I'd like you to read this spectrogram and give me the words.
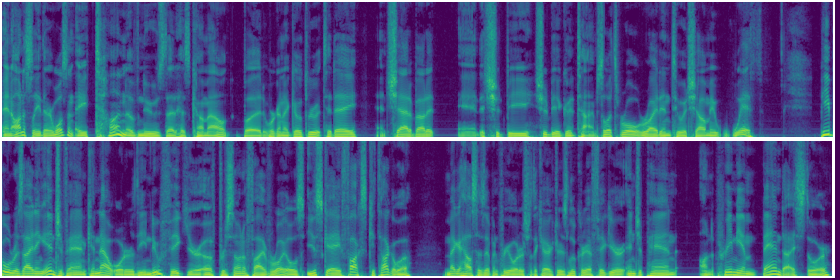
and honestly, there wasn't a ton of news that has come out, but we're gonna go through it today and chat about it, and it should be should be a good time. So let's roll right into it, shall we? With people residing in Japan can now order the new figure of Persona 5 Royals Yusuke Fox Kitagawa. Mega House has opened pre-orders for the character's Lucrea figure in Japan on the premium Bandai store.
